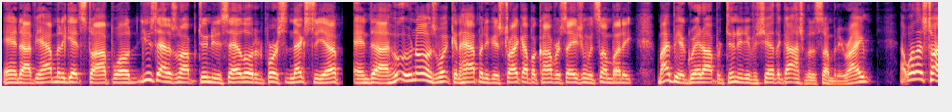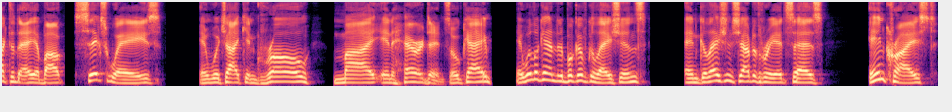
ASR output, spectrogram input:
and uh, if you happen to get stopped, well, use that as an opportunity to say hello to the person next to you. And uh, who, who, knows what can happen if you strike up a conversation with somebody? Might be a great opportunity to share the gospel to somebody, right? Uh, well, let's talk today about six ways in which I can grow my inheritance, okay? And we're looking at the book of Galatians. In Galatians chapter 3, it says, in Christ,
